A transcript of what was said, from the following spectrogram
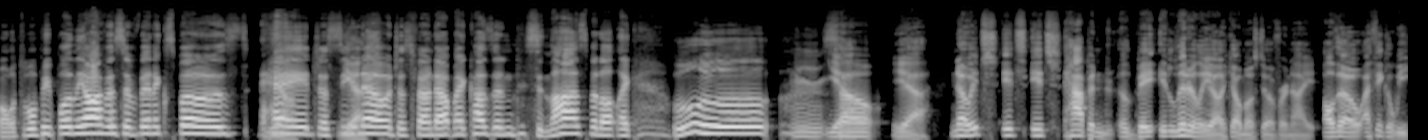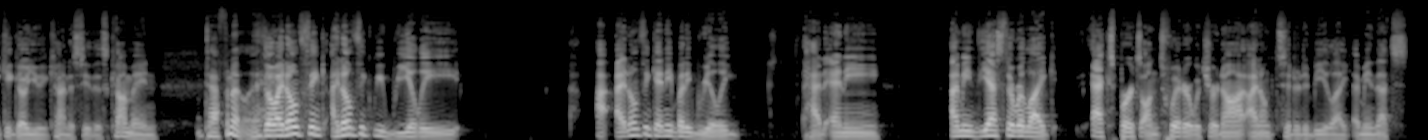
Multiple people in the office have been exposed. Yeah. Hey, just so Yes. you know, just found out my cousin is in the hospital. Like, ooh. Mm, yeah. So Yeah. No, it's it's it's happened uh, it literally like almost overnight. Although I think a week ago you could kind of see this coming. definitely. Though I don't think I don't think we really I, I don't think anybody really had any I mean, yes, there were like experts on Twitter, which are not, I don't consider to be like, I mean, that's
